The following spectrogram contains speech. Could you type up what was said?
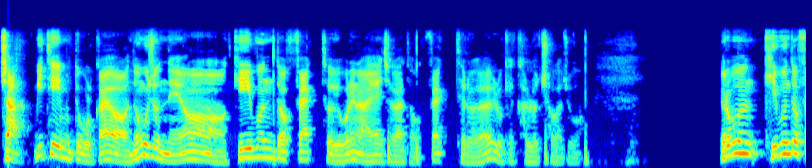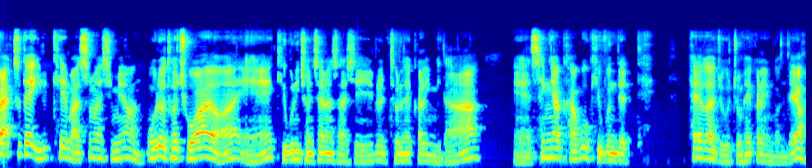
자, 밑에 있는 또 볼까요? 너무 좋네요. given the fact. 이번엔 아예 제가 더 fact를 이렇게 갈로 쳐가지고. 여러분, given the fact that 이렇게 말씀하시면 오히려 더 좋아요. 예, 기분이 전치하는 사실을 덜 헷갈립니다. 예, 생략하고 given that 해가지고 좀 헷갈리는 건데요.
